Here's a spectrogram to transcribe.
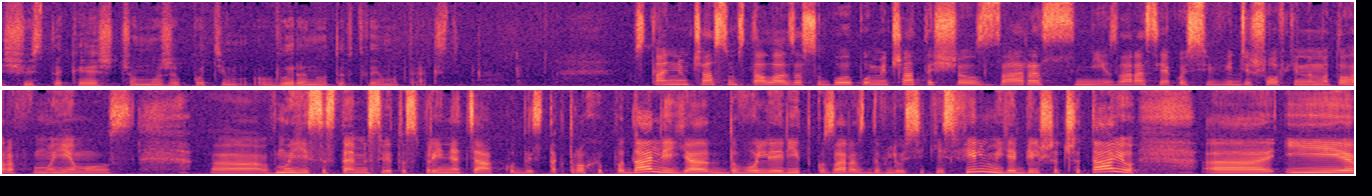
щось таке, що може потім виринути в твоєму тексті? Останнім часом стала за собою помічати, що зараз ні. Зараз якось відійшов кінематограф в моєму е, в моїй системі світосприйняття кудись так трохи подалі. Я доволі рідко зараз дивлюсь якісь фільми, я більше читаю е, і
